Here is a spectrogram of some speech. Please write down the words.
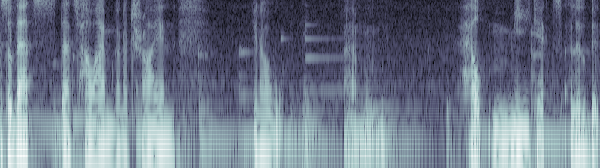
so that's that's how I'm gonna try and, you know, um, help me get a little bit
